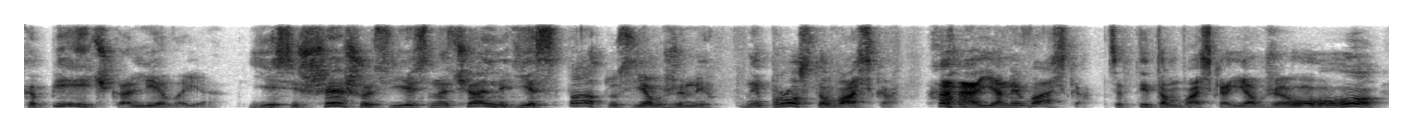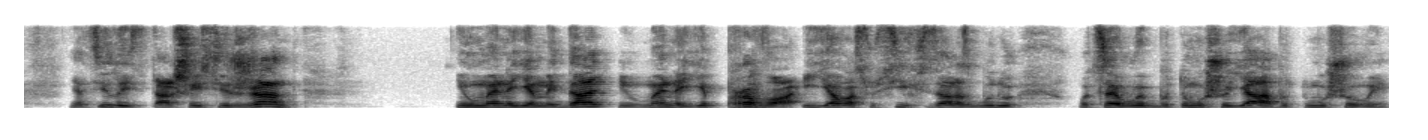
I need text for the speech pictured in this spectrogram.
копеєчка левая, є ще щось, є начальник, є статус. Я вже не, не просто Васька. Ха-ха, я не Васька. Це ти там Васька, я вже ого-го. Я цілий старший сержант. І в мене є медаль, і в мене є права. І я вас усіх зараз буду, оце ви, бо тому що я, або тому що ви.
